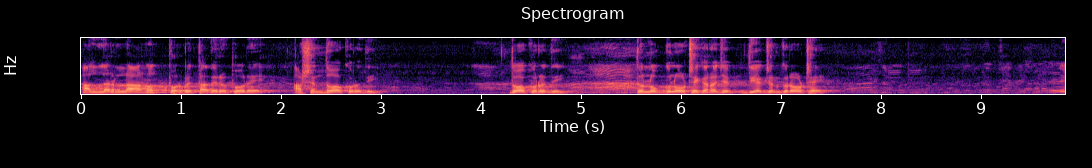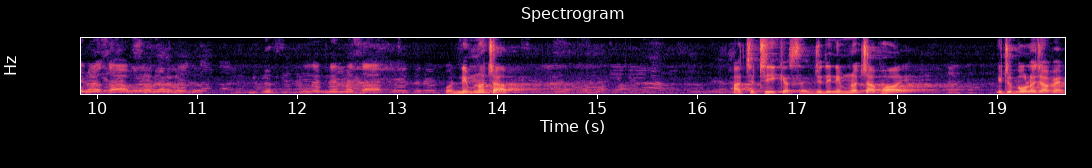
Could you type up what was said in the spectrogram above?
আল্লাহর লানত পড়বে তাদের উপরে। আসেন দোয়া করে দেই। দোয়া করে দেই। তো লোকগুলো ওঠে কেন যে দুই একজন করে ওঠে? নিম্ন চাপ। ও নিম্নচাপ আচ্ছা ঠিক আছে। যদি নিম্নচাপ হয় একটু বলে যাবেন।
